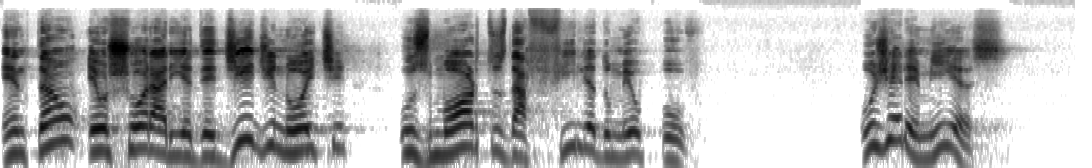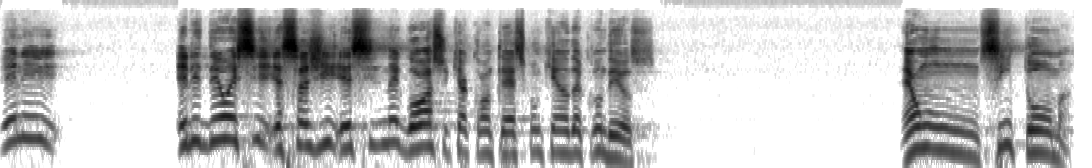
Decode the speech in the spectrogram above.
então eu choraria de dia e de noite os mortos da filha do meu povo. O Jeremias, ele ele deu esse, essa, esse negócio que acontece com quem anda com Deus. É um sintoma.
